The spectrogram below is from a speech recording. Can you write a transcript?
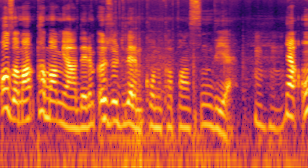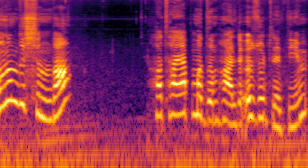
O zaman tamam ya derim, özür dilerim konu kapansın diye. Hı hı. Yani onun dışında hata yapmadığım halde özür dilediğim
